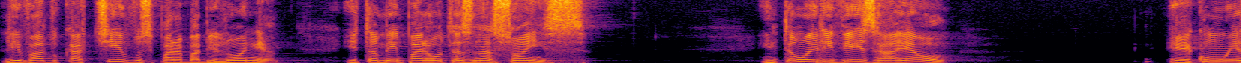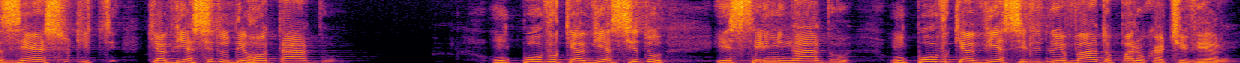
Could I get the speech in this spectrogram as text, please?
levados cativos para a Babilônia e também para outras nações. Então, ele vê Israel é, como um exército que, que havia sido derrotado, um povo que havia sido exterminado, um povo que havia sido levado para o cativeiro.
